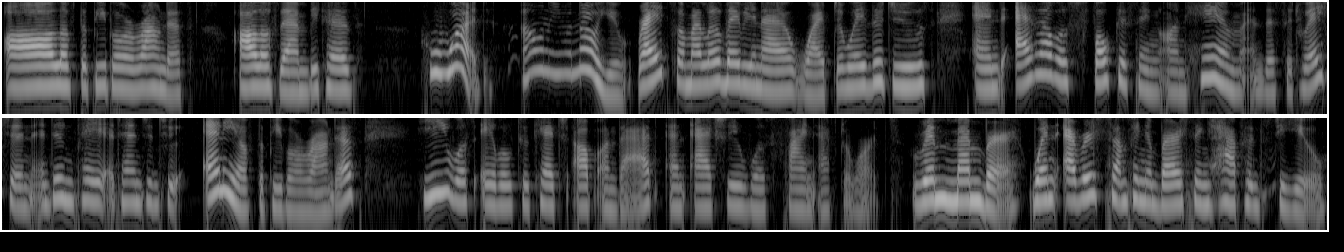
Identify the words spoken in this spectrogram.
all of the people around us, all of them, because who would? I don't even know you, right? So my little baby and I wiped away the juice. And as I was focusing on him and the situation and didn't pay attention to any of the people around us, he was able to catch up on that and actually was fine afterwards. Remember, whenever something embarrassing happens to you,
